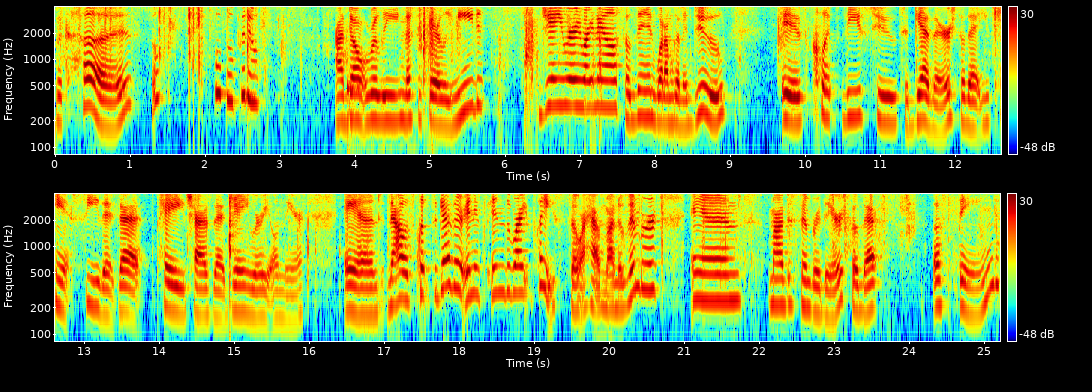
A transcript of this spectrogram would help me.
because oh, boop, boop, boop, I don't really necessarily need January right now. So then what I'm going to do is clip these two together so that you can't see that that page has that January on there and now it's clipped together and it's in the right place. So I have my November and my December there. So that's a thing.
